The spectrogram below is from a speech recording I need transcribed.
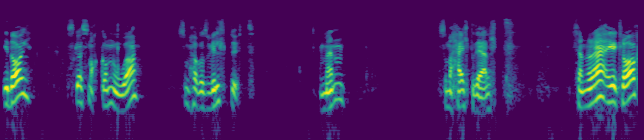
I dag skal jeg snakke om noe som høres vilt ut, men som er helt reelt. Kjenner du det? Jeg er klar.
